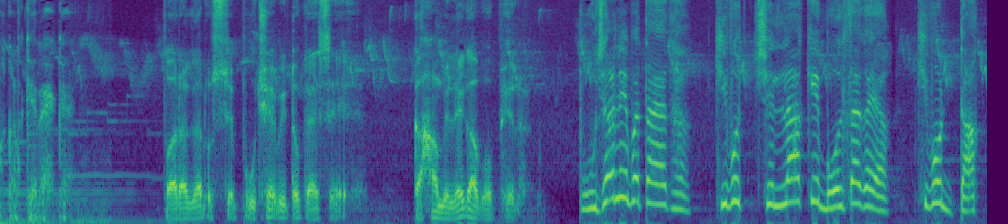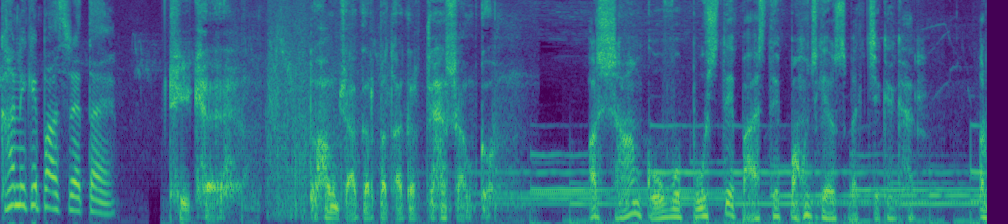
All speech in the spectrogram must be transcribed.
पकड़ के रह गए। पर अगर उससे पूछे भी तो कैसे? कहाँ मिलेगा वो फिर? पूजा ने बताया था कि वो चिल्ला के बोलता गया कि वो डाक खाने के पास रहता है। ठीक है तो हम जाकर पता करते हैं शाम को। और शाम को वो पूछते पाछते पहुँच गए उस बच्चे के घर और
